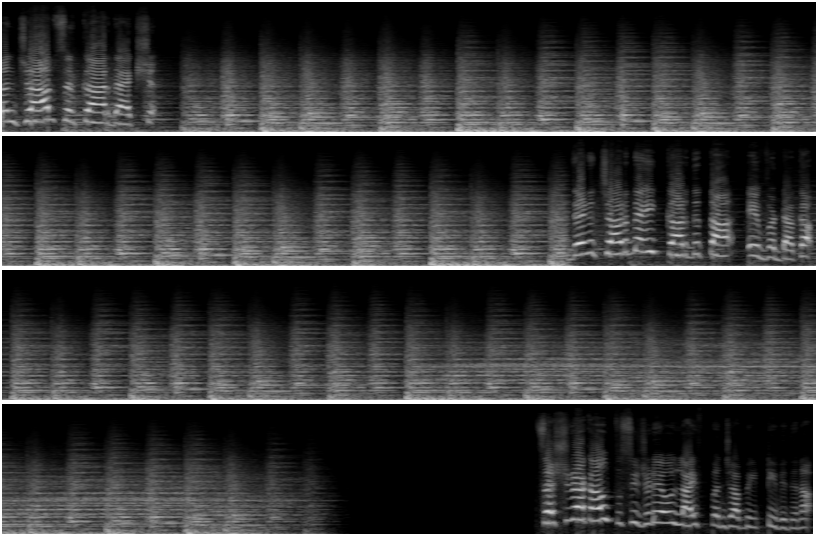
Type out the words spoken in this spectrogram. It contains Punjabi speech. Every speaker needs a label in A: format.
A: ਪੰਜਾਬ ਸਰਕਾਰ ਦਾ ਐਕਸ਼ਨ। ਦਿਨ ਚੜ੍ਹਦੇ ਹੀ ਕਰ ਦਿੱਤਾ ਇਹ ਵੱਡਾ ਕੰਮ। ਸਤਿ ਸ਼੍ਰੀ ਅਕਾਲ, ਤੁਸੀਂ ਜੁੜੇ ਹੋ ਲਾਈਵ ਪੰਜਾਬੀ ਟੀਵੀ ਦੇ ਨਾਲ।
